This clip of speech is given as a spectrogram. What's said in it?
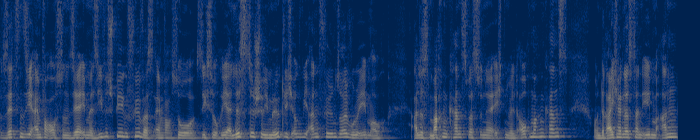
setzen sie einfach auf so ein sehr immersives Spielgefühl, was einfach so sich so realistisch wie möglich irgendwie anfühlen soll, wo du eben auch alles machen kannst, was du in der echten Welt auch machen kannst und reichern das dann eben an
